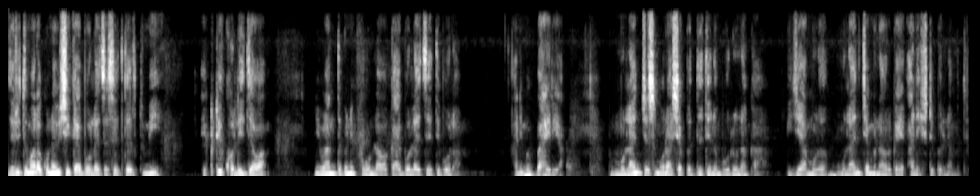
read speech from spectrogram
जरी तुम्हाला कुणाविषयी काय बोलायचं असेल तर तुम्ही एकटे खोलीत जावा. निवांतपणे फोन लावा. काय बोलायचं आहे ते बोला. आणि मग बाहेर या. मुलांच्या समोर अशा पद्धतीनं बोलू नका की ज्यामुळं मुलांच्या मनावर काही अनिष्ट परिणाम होतील.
